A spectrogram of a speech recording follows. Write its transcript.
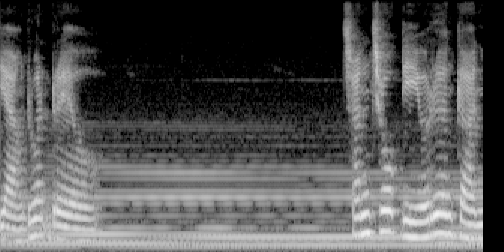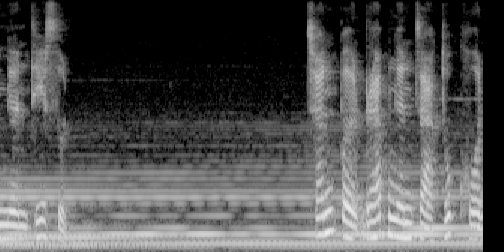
อย่างรวดเร็ว ฉันโชคดีเรื่องการเงินที่สุด ฉันเปิดรับเงินจากทุกคน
